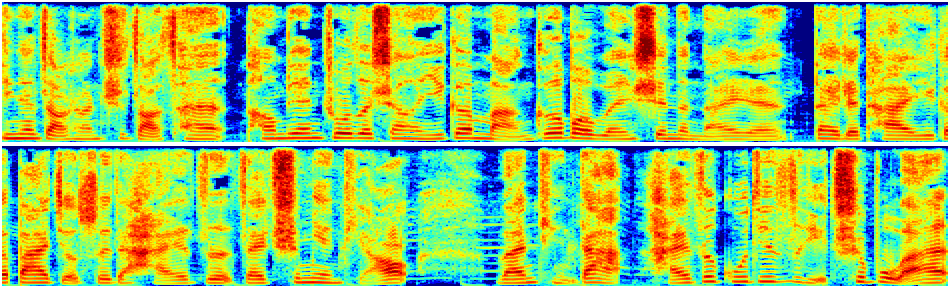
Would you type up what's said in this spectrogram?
今天早上吃早餐，旁边桌子上一个满胳膊纹身的男人带着他一个八九岁的孩子在吃面条，碗挺大，孩子估计自己吃不完，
